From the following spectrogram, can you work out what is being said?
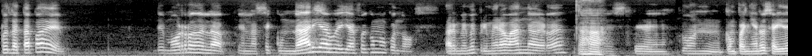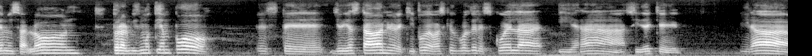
pues la etapa de, de morro en la, en la secundaria, güey, ya fue como cuando armé mi primera banda, ¿verdad? ajá. Este, con compañeros ahí de mi salón, pero al mismo tiempo, este, yo ya estaba en el equipo de básquetbol de la escuela y era así de que ir a,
